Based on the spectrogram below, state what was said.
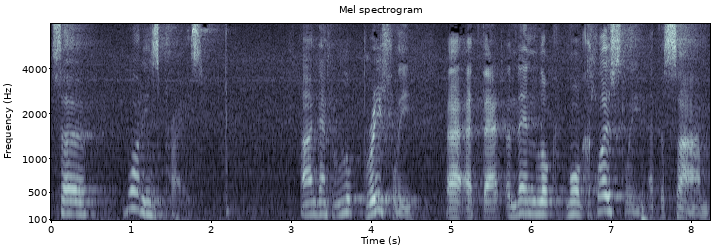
So, what is praise? I'm going to look briefly uh, at that and then look more closely at the psalm,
